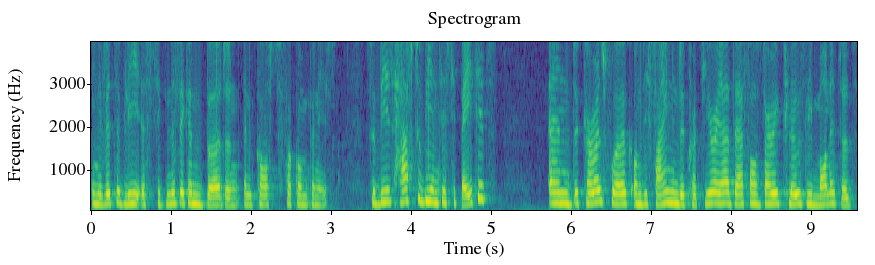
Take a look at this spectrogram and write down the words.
inevitably a significant burden and cost for companies. So these have to be anticipated and the current work on defining the criteria therefore very closely monitored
